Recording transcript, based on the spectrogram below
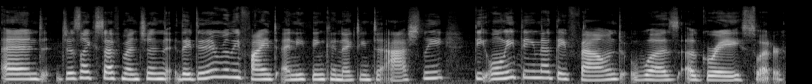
And just like Steph mentioned, they didn't really find anything connecting to Ashley. The only thing that they found was a gray sweater.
